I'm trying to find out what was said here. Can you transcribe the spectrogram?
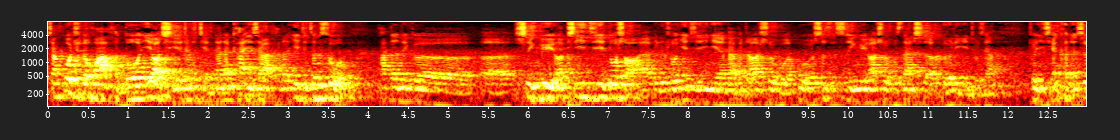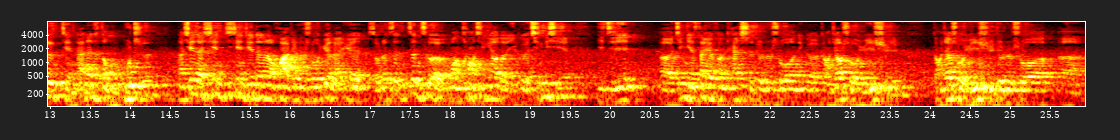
像过去的话，很多医药企业就是简单的看一下它的业绩增速，它的那个市盈率啊 PEG 多少哎，比如说业绩一年百分之二十五，不市值市盈率二十五三十合理，就这样。就以前可能是简单的这种估值。那现在现现阶段的话，就是说越来越随着政政策往创新药的一个倾斜，以及呃今年三月份开始，就是说那个港交所允许，港交所允许就是说呃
